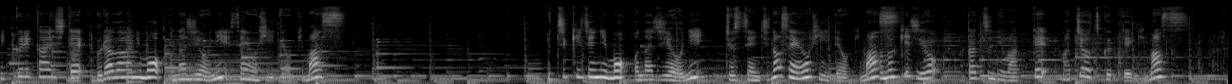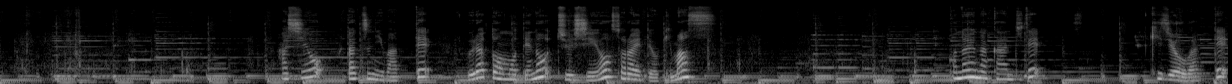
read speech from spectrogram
ひっくり返して裏側にも同じように線を引いておきます。内生地にも同じように 10cm の線を引いておきます。この生地を2つに割ってまちを作っていきます。端を2つに割って裏と表の中心を揃えておきます。このような感じで生地を割って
